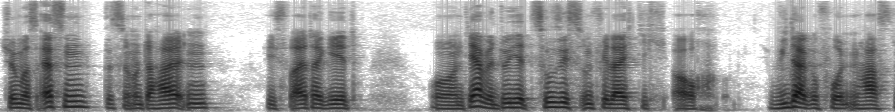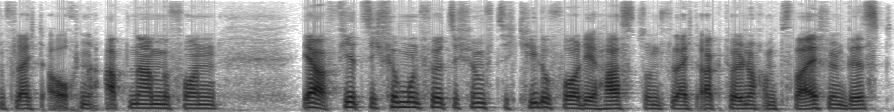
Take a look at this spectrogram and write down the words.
schön was essen, bisschen unterhalten, wie es weitergeht. Und ja, wenn du hier zusiehst und vielleicht dich auch wiedergefunden hast und vielleicht auch eine Abnahme von ja, 40, 45, 50 Kilo vor dir hast und vielleicht aktuell noch am Zweifeln bist,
